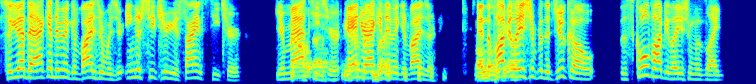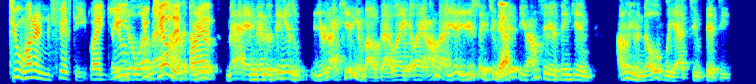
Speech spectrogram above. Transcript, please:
so you had the academic advisor was your English teacher, your science teacher, your math uh, teacher, yeah, and your pretty much. academic advisor. and the Almost, yeah. population for the JUCO, the school population was like 250. Like you, you, know what, Matt? killed Hon- it, you Brian. know, Matt, and, and the thing is, you're not kidding about that. Like, like I'm not. Yeah, you say 250, and I'm sitting here thinking, I don't even know if we had 250.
